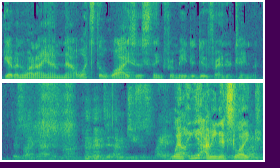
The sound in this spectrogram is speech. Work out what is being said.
given what I am now, what's the wisest thing for me to do for entertainment? Just like God did run? I mean, Jesus ran. Well, yeah, I mean, it's like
